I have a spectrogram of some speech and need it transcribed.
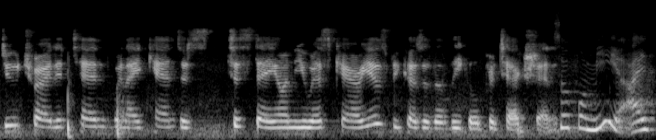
do try to tend when I can to to stay on U.S. carriers because of the legal protection. So for me, I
